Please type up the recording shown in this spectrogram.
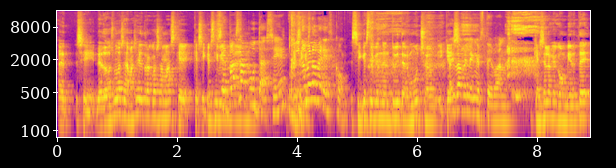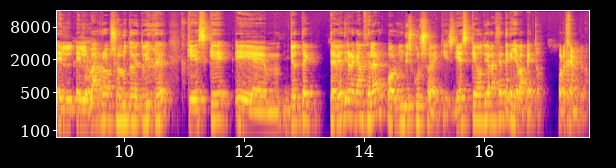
Eh, sí, de todos modos, además hay otra cosa más que, que sí que estoy Se viendo. pasa en- putas, ¿eh? que Y sí no que- me lo merezco. Sí que estoy viendo en Twitter mucho y que Ahí es, va Belén Esteban. que es en lo que convierte el, el barro absoluto de Twitter, que es que eh, yo te, te voy a tirar a cancelar por un discurso X, y es que odio a la gente que lleva peto, por ejemplo.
